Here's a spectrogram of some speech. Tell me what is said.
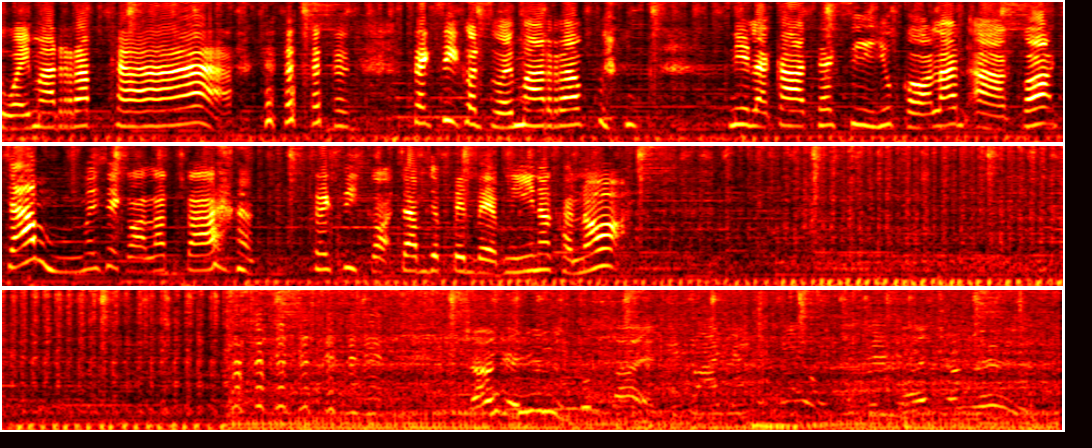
สวยมารับค่ะ แท็กซี่คนสวยมารับ นี่แหละค่ะแท็กซี่อยุเกาะล้านอ่าเกาะจำไม่ใช่เกาะลันตาแท็กซี่เกาะจำจะเป็นแบบนี้นะคะเนาะ Jungle Hill, guten Tag. Bei Jungle Hill. มีอยู่ใน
